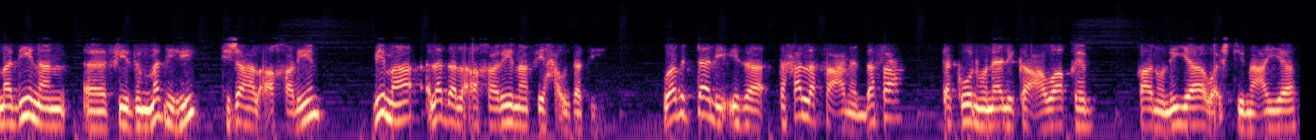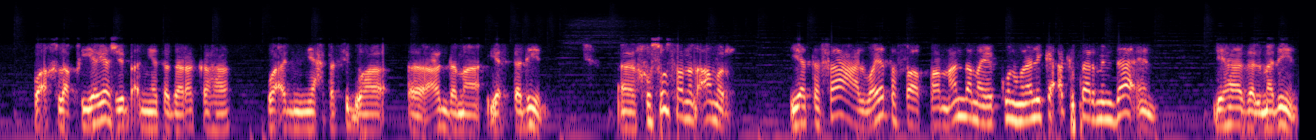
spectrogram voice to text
مدينا في ذمته تجاه الآخرين بما لدى الآخرين في حوزته. وبالتالي إذا تخلف عن الدفع تكون هنالك عواقب قانونية واجتماعية وأخلاقية يجب أن يتداركها وأن يحتسبها عندما يستدين. خصوصا الأمر يتفاعل ويتفاقم عندما يكون هنالك أكثر من دائن لهذا المدين.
